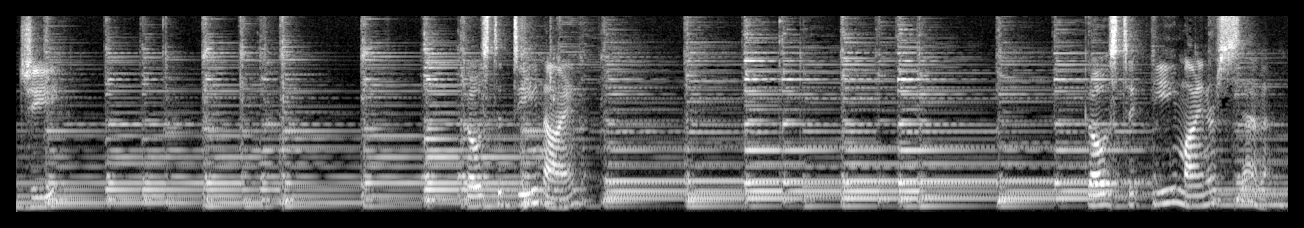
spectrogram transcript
G goes to D9, goes to E minor 7.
